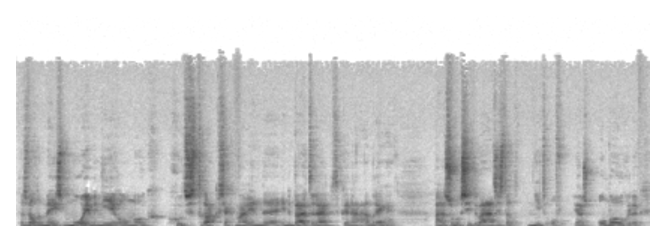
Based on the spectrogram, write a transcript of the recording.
Dat is wel de meest mooie manier om ook goed strak zeg maar, in, de, in de buitenruimte te kunnen aanbrengen. Maar in sommige situaties is dat niet of juist onmogelijk.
